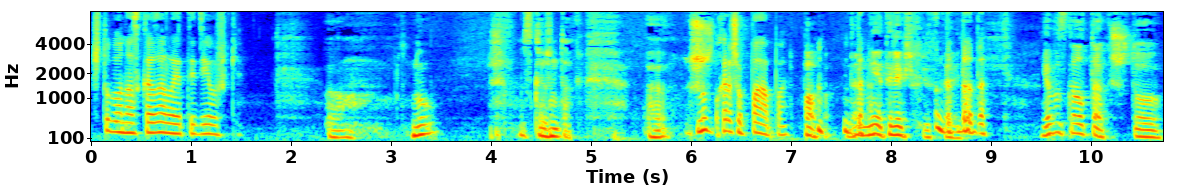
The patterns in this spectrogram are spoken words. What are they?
что бы она сказала этой девушке? Эм, ну, скажем так. Э, ну, хорошо, папа. Папа, да, мне это легче представить. Да, да. Я бы сказал так, что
